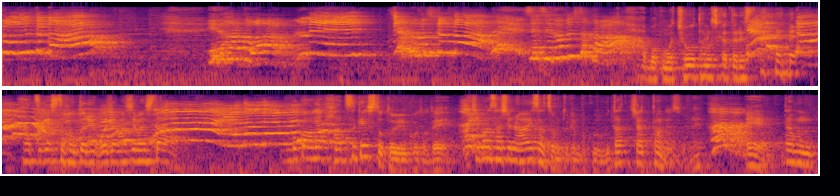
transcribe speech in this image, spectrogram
どうでしたかイルハートはめっちゃ楽しかった。先生どうでしたか？あ僕も超楽しかったです。初ゲスト本当にお邪魔しました。僕はあの初ゲストということで、一番最初の挨拶の時に僕歌っちゃったんですよね、はいええ。多分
